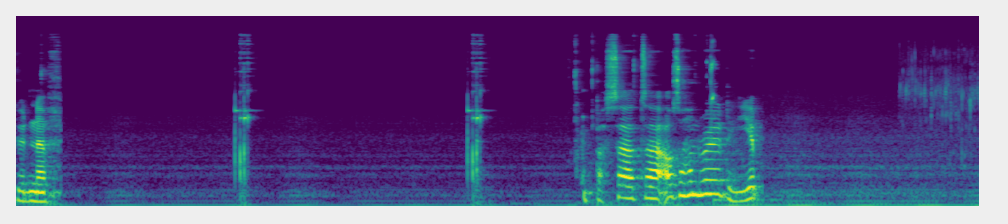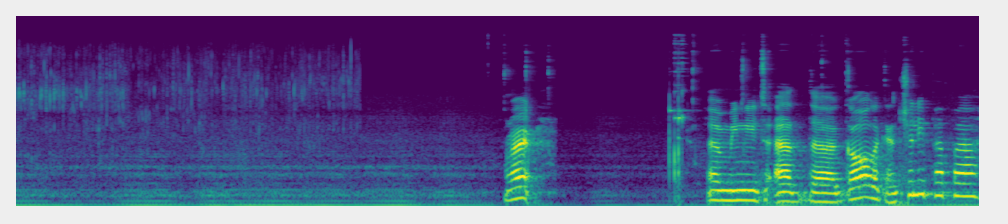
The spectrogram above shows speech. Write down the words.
Good enough. Passata, also 100? Yep. Right. And we need to add the garlic and chili pepper.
